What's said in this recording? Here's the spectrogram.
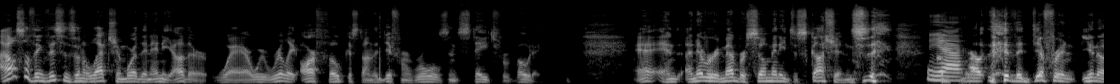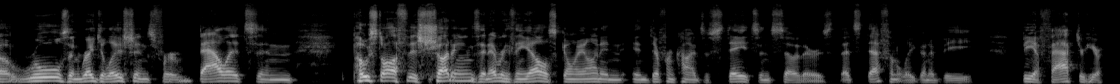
I also think this is an election more than any other where we really are focused on the different rules in states for voting. And, and i never remember so many discussions yeah. about the different you know rules and regulations for ballots and post office shuttings and everything else going on in in different kinds of states. And so there's that's definitely going to be be a factor here.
